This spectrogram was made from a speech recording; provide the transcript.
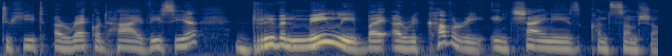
to hit a record high this year, driven mainly by a recovery in Chinese consumption.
